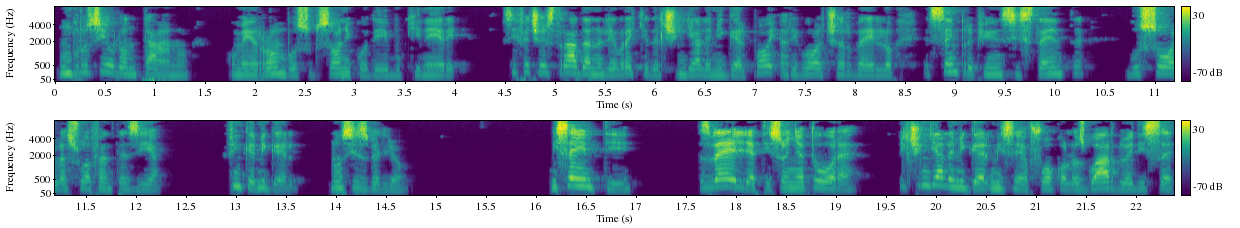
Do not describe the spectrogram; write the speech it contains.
Un brusio lontano come il rombo subsonico dei buchi neri si fece strada nelle orecchie del cinghiale miguel poi arrivò al cervello e sempre più insistente bussò alla sua fantasia finché miguel non si svegliò mi senti? Svegliati sognatore. Il cinghiale miguel mise a fuoco lo sguardo e disse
